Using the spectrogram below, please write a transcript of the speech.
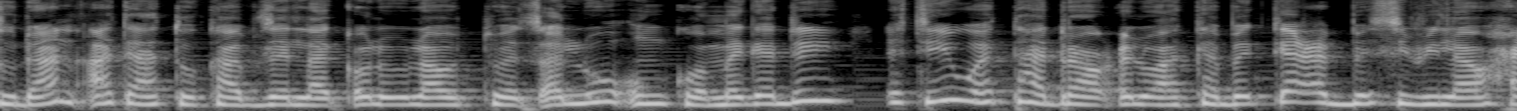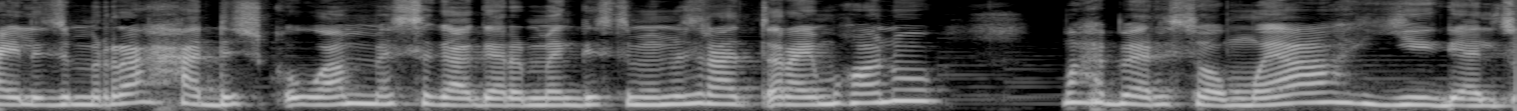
ሱዳን ኣትያቶ ካብ ዘላ ቅልውላው እትወፀሉ እንኮ መገዲ እቲ ወታደራዊ ዕልዋ ከብቅዕ ብሲቪላዊ ሓይሊ ዝምራሕ ሓድሽ ቅዋም መሰጋገሪ መንግስቲ ምምስራት ጥራይ ምዃኑ ማሕበር ሰብ ሞያ ይገልፁ።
